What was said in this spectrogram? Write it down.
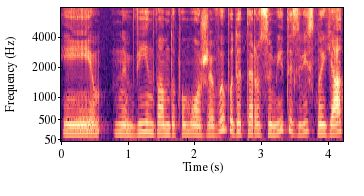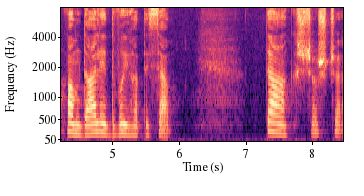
І він вам допоможе. Ви будете розуміти, звісно, як вам далі двигатися. Так, що ще?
